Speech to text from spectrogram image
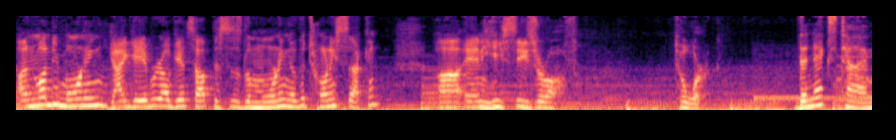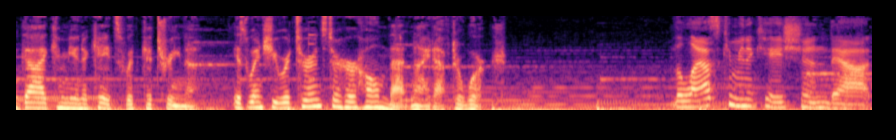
On Monday morning, Guy Gabriel gets up. This is the morning of the 22nd, uh, and he sees her off to work. The next time Guy communicates with Katrina is when she returns to her home that night after work. The last communication that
